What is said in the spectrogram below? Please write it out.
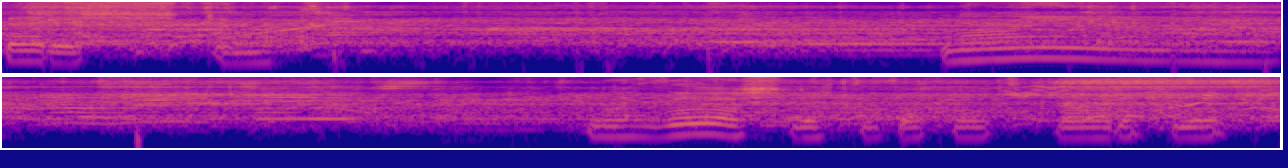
Fertig damit. Nein. Eine sehr schlechte Sache jetzt gerade hier.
